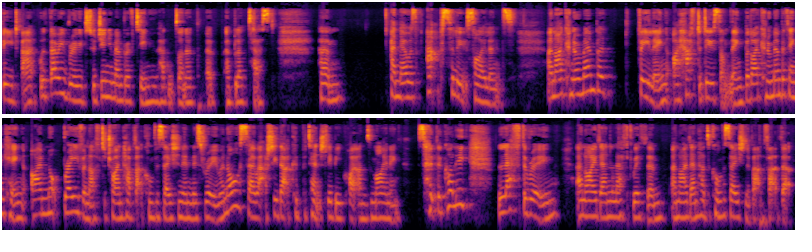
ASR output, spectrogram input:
feedback, was very rude to a junior member of team who hadn't done a, a, a blood test. Um, and there was absolute silence. And I can remember feeling I have to do something, but I can remember thinking I'm not brave enough to try and have that conversation in this room. And also, actually, that could potentially be quite undermining. So the colleague left the room and I then left with them. And I then had a conversation about the fact that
